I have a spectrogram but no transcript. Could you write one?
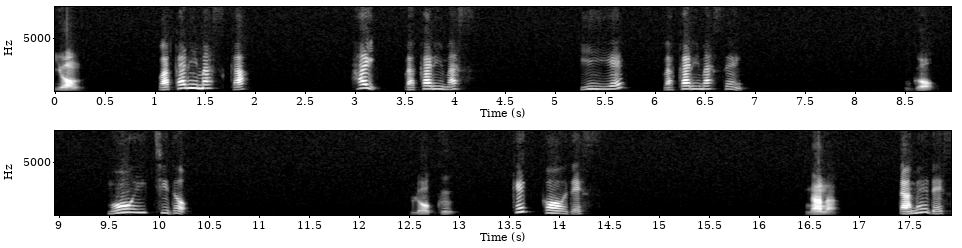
4、うわかりますか？はいわかります。いいえわかりません。5、もう一度。6、結構です7、ダメです。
